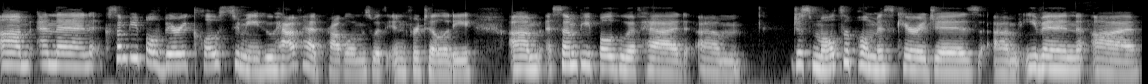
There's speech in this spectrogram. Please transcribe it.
Um, and then some people very close to me who have had problems with infertility. Um, some people who have had um, just multiple miscarriages, um, even uh,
